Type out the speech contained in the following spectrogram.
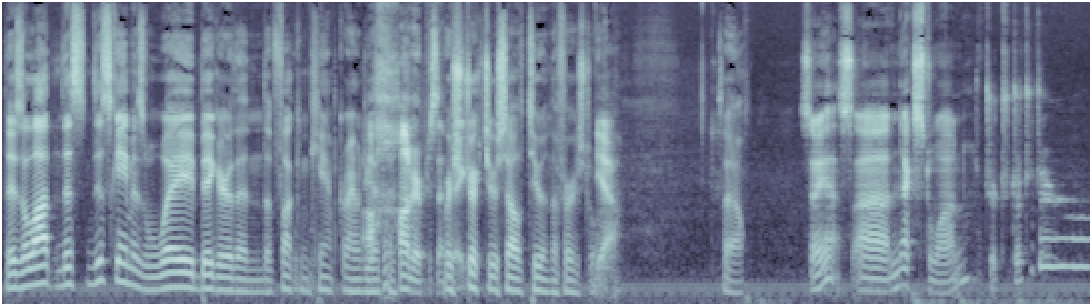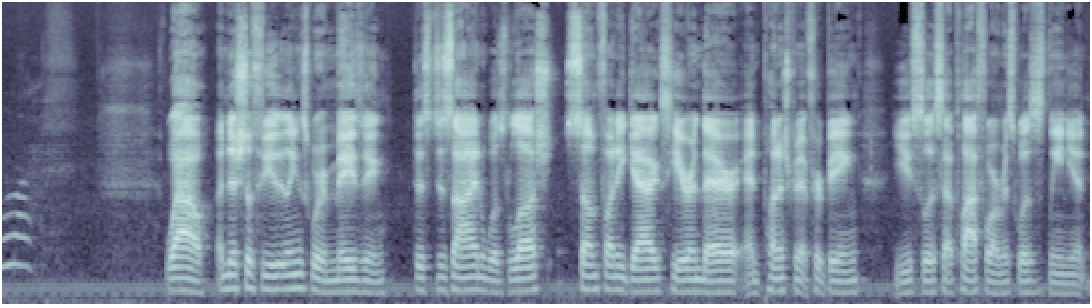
there's a lot. This this game is way bigger than the fucking campground you A had to hundred percent restrict yourself to in the first one. Yeah. So So yes, uh, next one. Wow, initial feelings were amazing. This design was lush, some funny gags here and there, and punishment for being useless at platformers was lenient.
